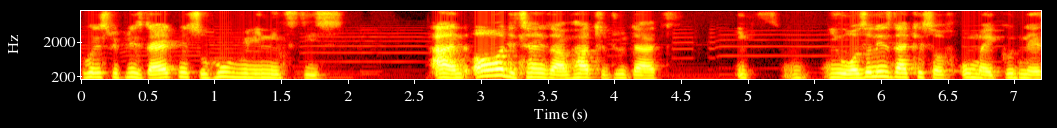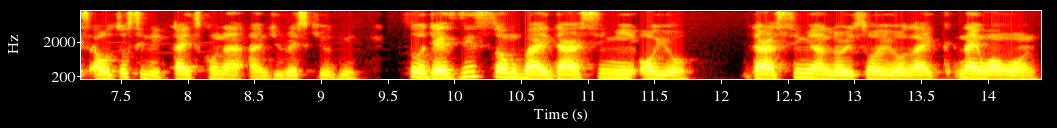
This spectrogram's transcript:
Holy Spirit, please direct me to who really needs this and all the times I've had to do that, it it was always that case of oh my goodness, I was just in a tight corner and you rescued me. So there's this song by Darasimi Oyo, Darasimi and Loris Oyo, like 911.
